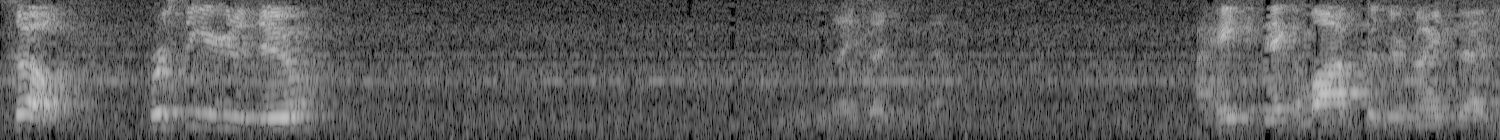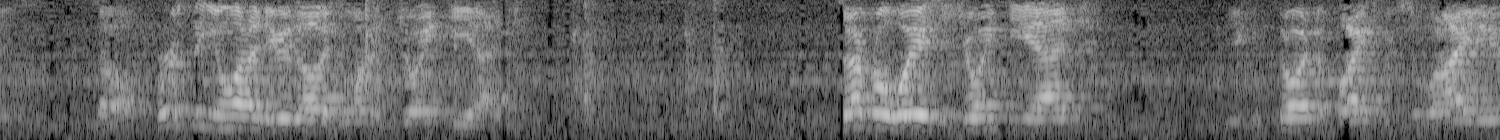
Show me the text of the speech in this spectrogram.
So, first thing you're going to do I hate to take them off because they're nice edges. So first thing you want to do though is you want to joint the edge. Several ways to joint the edge. You can throw it in a vise, which is what I do.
